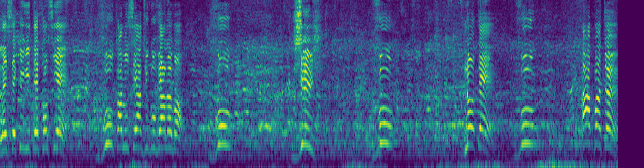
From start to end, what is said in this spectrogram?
l'insécurité foncière. Vous, commissaire du gouvernement, vous, juges, vous, notaires, vous, apporteurs,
